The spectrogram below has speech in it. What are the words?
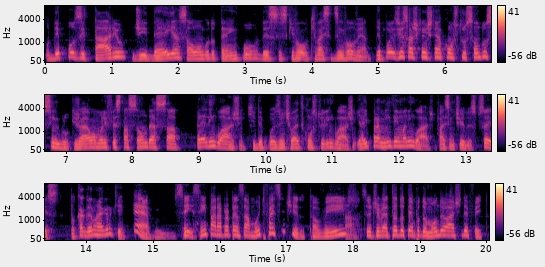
o depositário de ideias ao longo do tempo desses que, vão, que vai se desenvolvendo. Depois disso, acho que a gente tem a construção do símbolo, que já é uma manifestação dessa pré-linguagem, que depois a gente vai construir linguagem. E aí, pra mim, vem uma linguagem. Faz sentido isso pra vocês? Tô cagando regra aqui. É, sem, sem parar pra pensar muito faz sentido. Talvez, Tá. se eu tiver todo o tempo do mundo, eu acho defeito.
